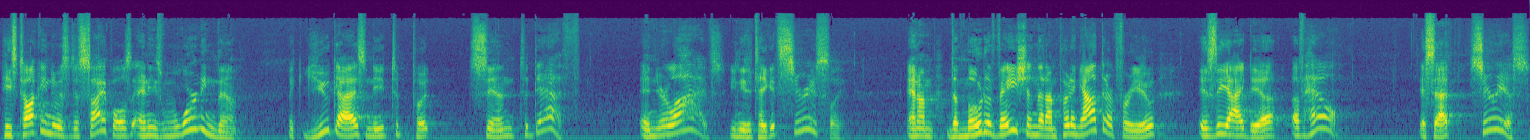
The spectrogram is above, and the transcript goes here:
He's talking to his disciples and he's warning them. Like, you guys need to put sin to death in your lives. You need to take it seriously. And I'm, the motivation that I'm putting out there for you is the idea of hell. It's that serious.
